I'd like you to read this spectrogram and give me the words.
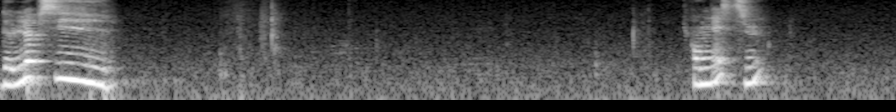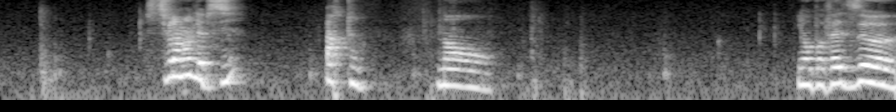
De l'opsie. On me laisse-tu? C'est vraiment de la psy? Partout. Non. Ils ont pas fait ça.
